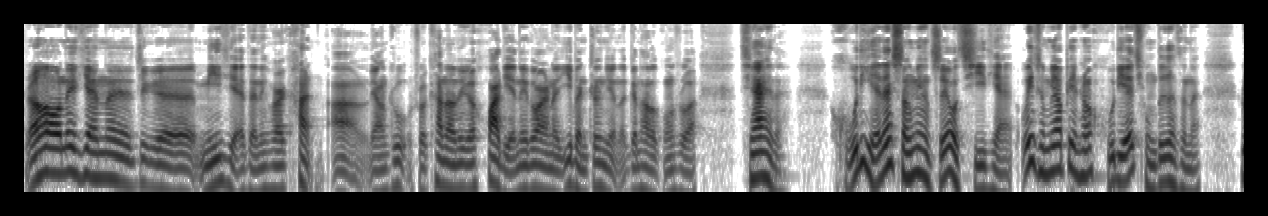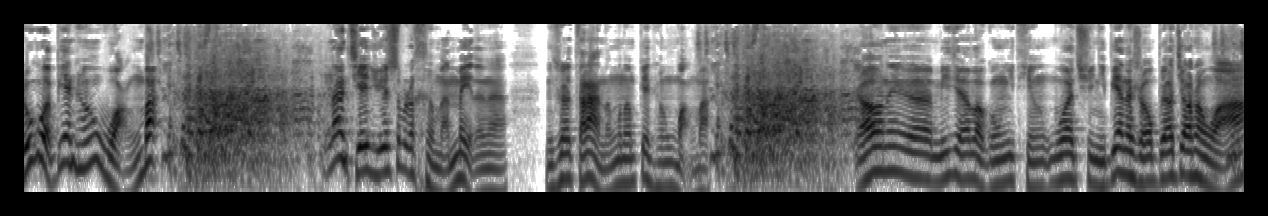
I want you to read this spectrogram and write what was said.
然后那天呢，这个米姐在那块看啊，梁祝说看到这个化蝶那段呢，一本正经的跟她老公说：“亲爱的，蝴蝶的生命只有七天，为什么要变成蝴蝶穷嘚瑟呢？如果变成王八，那结局是不是很完美的呢？你说咱俩能不能变成王八？”然后那个米姐的老公一听，我去，你变的时候不要叫上我啊！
